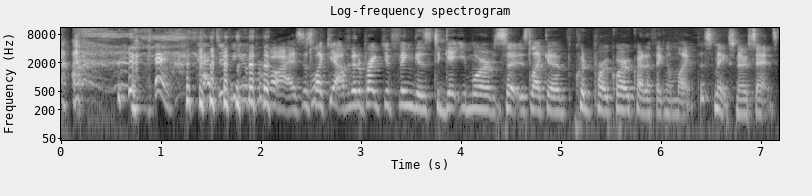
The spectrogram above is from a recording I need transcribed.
okay, had to be improvised. It's like, yeah, I'm going to break your fingers to get you more. of So it's like a quid pro quo kind of thing. I'm like, this makes no sense.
